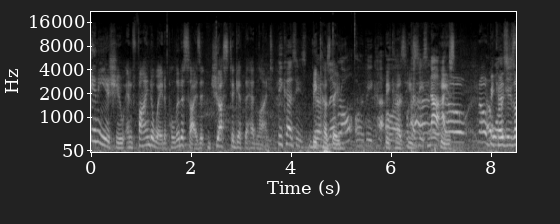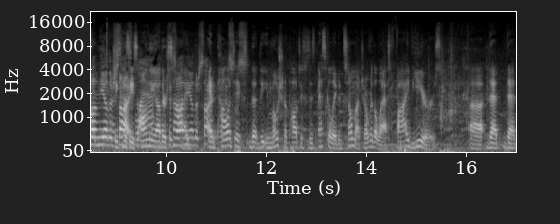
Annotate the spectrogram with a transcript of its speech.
any issue and find a way to politicize it just to get the headlines. Because he's Because they- liberal or because, because or he's- because he's not? he's- No, no, because he's on the other because side. he's on the other He's side. on the other side. And And politics, is- the, the emotion of politics has escalated so much over the last five years uh, that that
